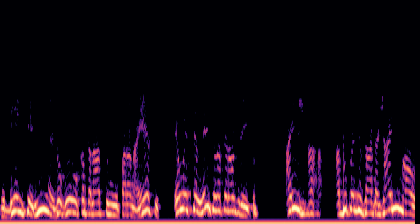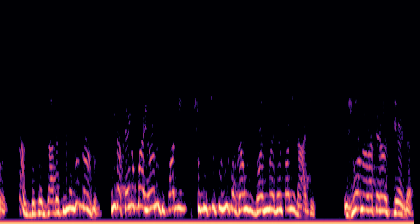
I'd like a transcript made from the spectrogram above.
B inteirinha, jogou o Campeonato Paranaense. É um excelente lateral direito. Aí a, a dupla de zaga, Jaime Mauro. É a dupla de zaga que vinha jogando. Ainda tem o Baiano que pode substituir qualquer um dos dois numa eventualidade. João na lateral esquerda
